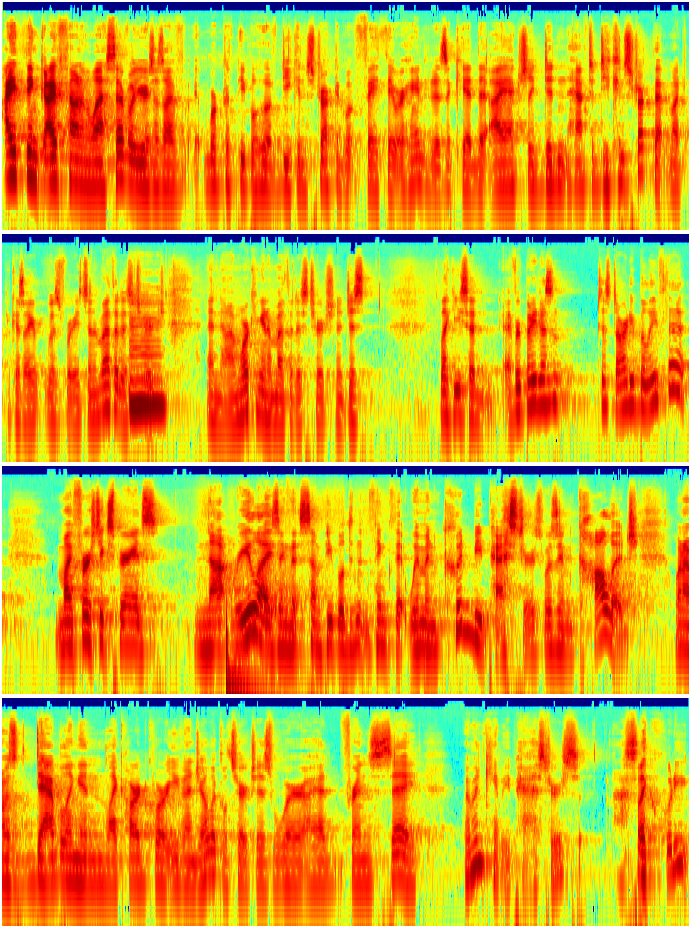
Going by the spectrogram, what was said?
I think I've found in the last several years, as I've worked with people who have deconstructed what faith they were handed as a kid, that I actually didn't have to deconstruct that much because I was raised in a Methodist mm-hmm. church, and now I'm working in a Methodist church, and it just, like you said, everybody doesn't just already believe that. My first experience not realizing that some people didn't think that women could be pastors was in college when I was dabbling in like hardcore evangelical churches where I had friends say, "Women can't be pastors." I was like, "What do you?"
